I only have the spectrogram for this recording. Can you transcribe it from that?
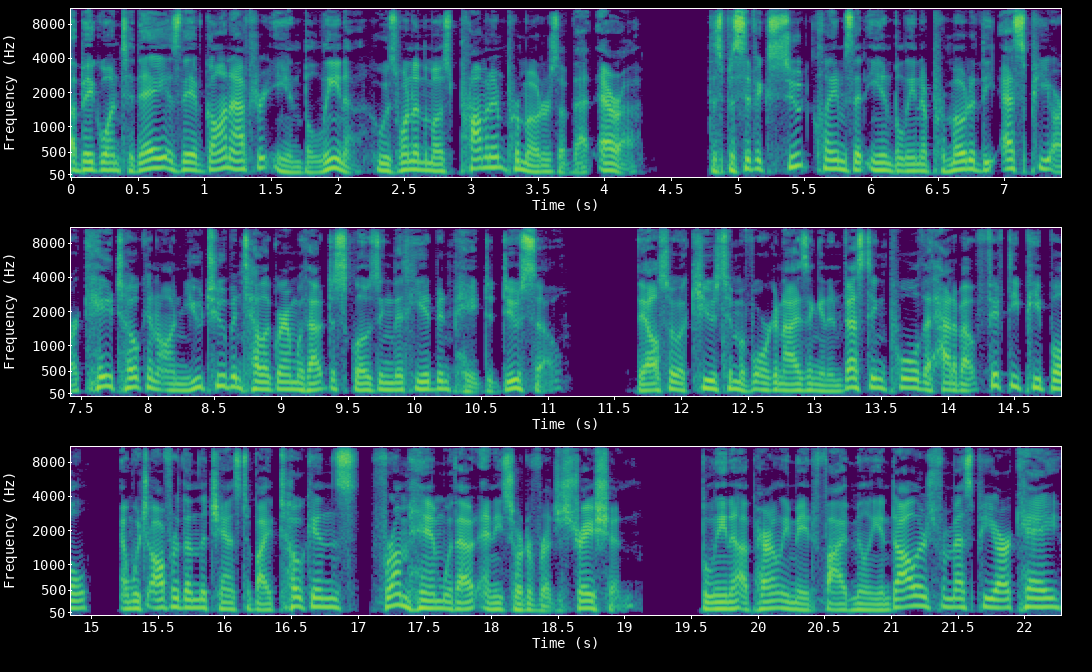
A big one today is they have gone after Ian Balina, who was one of the most prominent promoters of that era. The specific suit claims that Ian Balina promoted the SPRK token on YouTube and Telegram without disclosing that he had been paid to do so. They also accused him of organizing an investing pool that had about 50 people and which offered them the chance to buy tokens from him without any sort of registration. Balina apparently made $5 million from SPRK,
